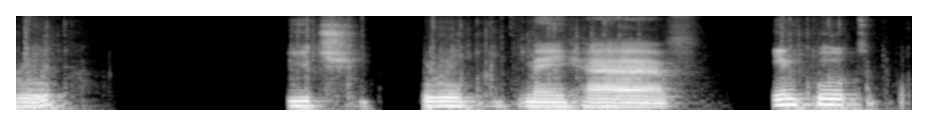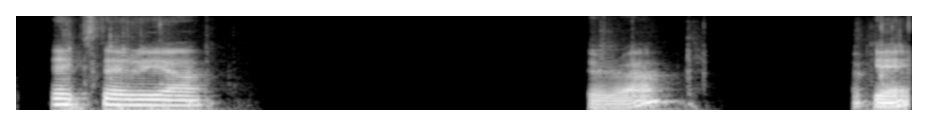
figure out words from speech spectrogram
group each group may have input text area etc okay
